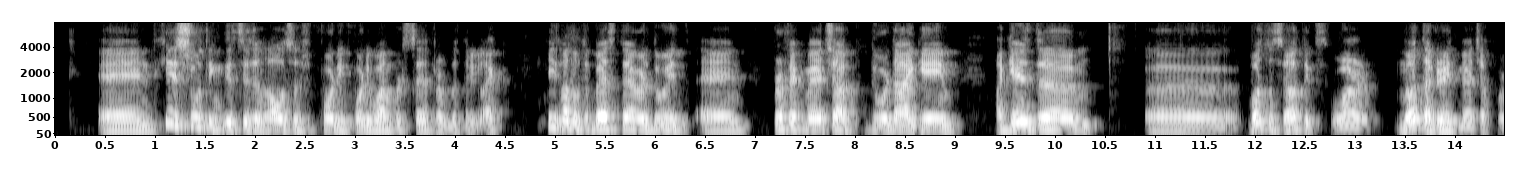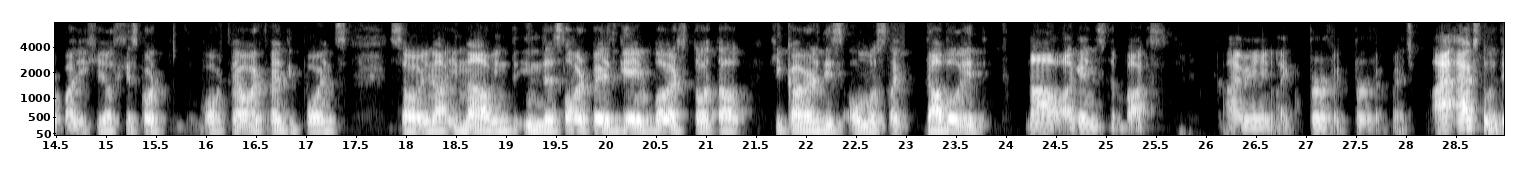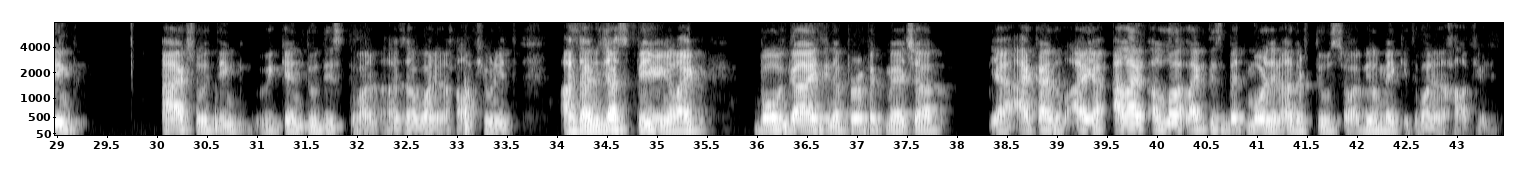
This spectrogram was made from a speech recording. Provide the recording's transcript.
And he's shooting this season also 40 41% from the three. Like he's one of the best to ever do it, and perfect matchup, do or die game against the um, uh, Boston Celtics, who are not a great matchup for Buddy Hield. He scored over, over 20 points. So you know, in now in in the slower paced game, lower total, he covered this almost like double it. Now against the Bucks, I mean, like perfect, perfect match. I actually think, I actually think we can do this one as a one and a half unit. As I'm just speaking, like both guys in a perfect matchup. Yeah, I kind of, I I like a lot like this bet more than other two, so I will make it one and a half unit.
